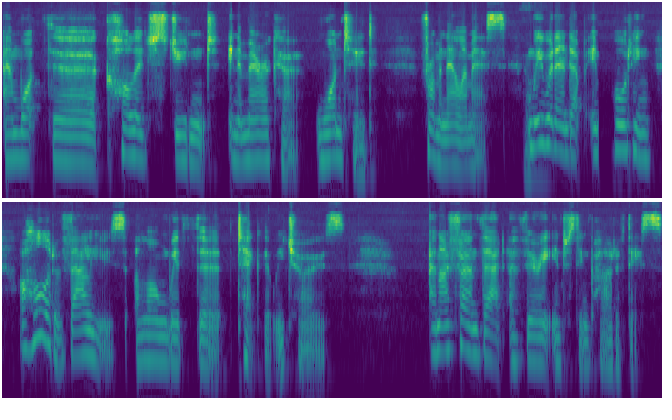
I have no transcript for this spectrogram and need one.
and what the college student in America wanted from an LMS. And we mm. would end up importing a whole lot of values along with the tech that we chose. And I found that a very interesting part of this.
